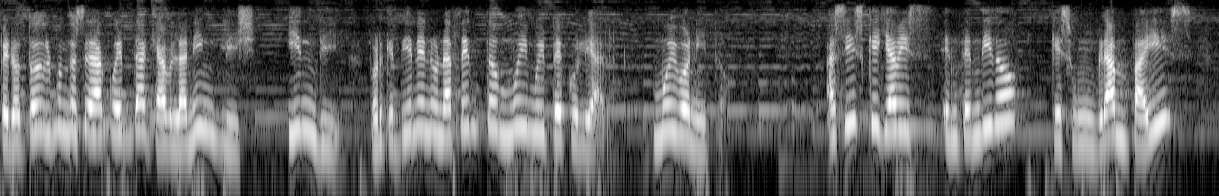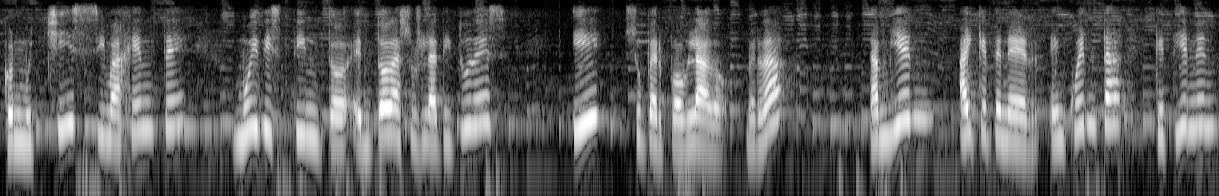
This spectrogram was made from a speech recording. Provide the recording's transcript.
pero todo el mundo se da cuenta que hablan English, hindi, porque tienen un acento muy, muy peculiar, muy bonito. Así es que ya habéis entendido que es un gran país con muchísima gente, muy distinto en todas sus latitudes y superpoblado, ¿verdad? También hay que tener en cuenta que tienen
